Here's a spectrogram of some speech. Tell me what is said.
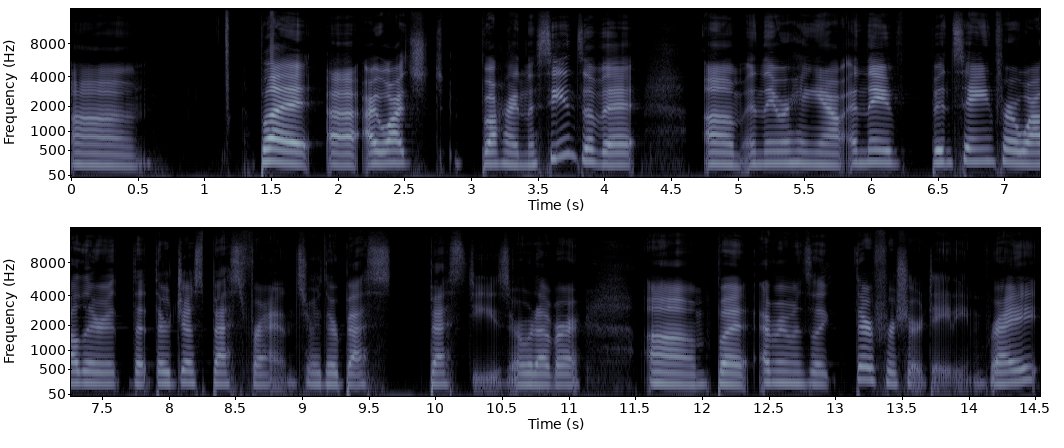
Um, but uh, I watched behind the scenes of it, um, and they were hanging out, and they've been saying for a while they're that they're just best friends or they're best besties or whatever. Um, but everyone's like they're for sure dating, right?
